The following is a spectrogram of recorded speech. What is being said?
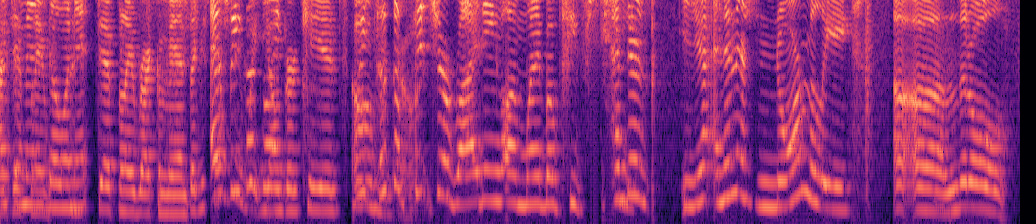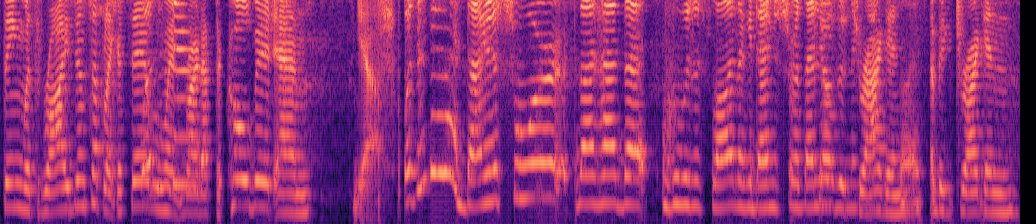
I definitely going it. Definitely recommend. Like especially with like, younger kids. We oh took a God. picture riding on one of our peeps. And there's yeah, and then there's normally a, a little thing with rides and stuff. Like I said, we Wasn't went there- right after COVID and yeah. Wasn't there a dinosaur that had that? Who was a slide like a dinosaur that It was a dragon. A big dragon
